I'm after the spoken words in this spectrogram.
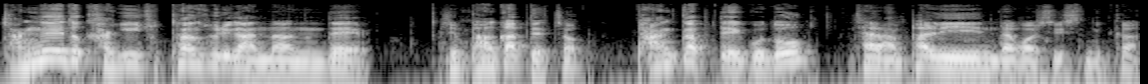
작년에도 가격이 좋다는 소리가 안 나왔는데 지금 반값 됐죠. 반값 되고도 잘 안 팔린다고 할 수 있으니까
